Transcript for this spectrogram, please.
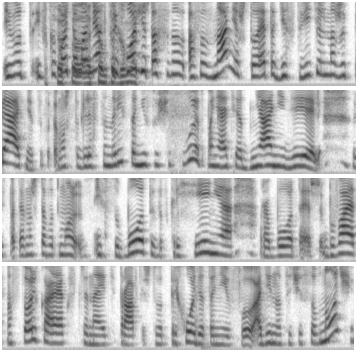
и вот и в какой-то момент приходит осозна- осознание, что это действительно же пятница, потому что для сценариста не существует понятия дня недели, потому что вот и в субботу, и в воскресенье работаешь. Бывает настолько настолько экстренно эти правки, что вот приходят они в 11 часов ночи,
